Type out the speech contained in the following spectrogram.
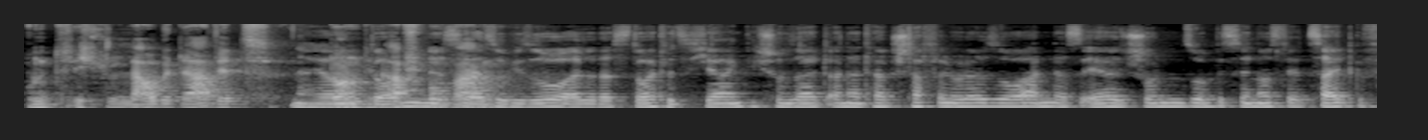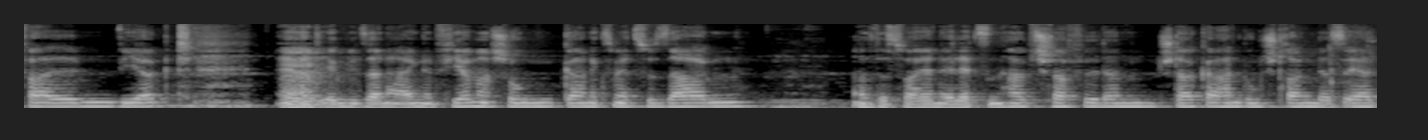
Und ich glaube, da wird naja, Don den Don Absprung ist wagen. ja sowieso, also das deutet sich ja eigentlich schon seit anderthalb Staffeln oder so an, dass er schon so ein bisschen aus der Zeit gefallen wirkt. Er mhm. hat irgendwie seiner eigenen Firma schon gar nichts mehr zu sagen. Also das war ja in der letzten Halbstaffel dann ein starker Handlungsstrang, dass er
